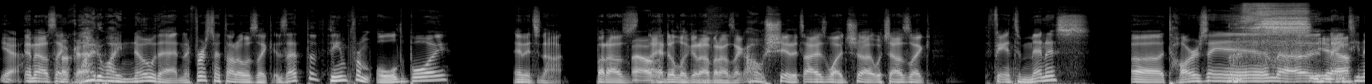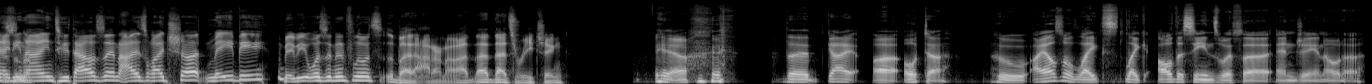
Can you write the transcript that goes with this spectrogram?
Yeah. And I was like, Okay. why do I know that? And at first I thought I was like, is that the theme from Old Boy? And it's not. But I was Oh. I had to look it up and I was like, oh shit, it's Eyes Wide Shut, which I was like, Phantom Menace, uh, Tarzan, uh, Yeah, 1999, 2000, Eyes Wide Shut, maybe, maybe it was an influence, but I don't know. That, that's reaching. Yeah. the guy uh Ota, who I also liked like all the scenes with uh NJ and Ota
